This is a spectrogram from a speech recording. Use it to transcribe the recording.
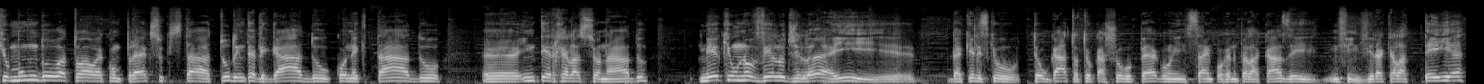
que o mundo atual é complexo, que está tudo interligado, conectado, uh, interrelacionado. Meio que um novelo de lã aí, eh, daqueles que o teu gato ou teu cachorro pegam e saem correndo pela casa e, enfim, vira aquela teia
